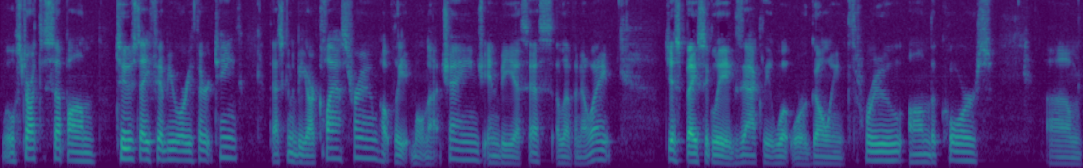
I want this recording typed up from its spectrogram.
we'll start this up on Tuesday, February 13th. That's going to be our classroom. Hopefully it will not change. NBSS 1108. Just basically exactly what we're going through on the course. Um,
